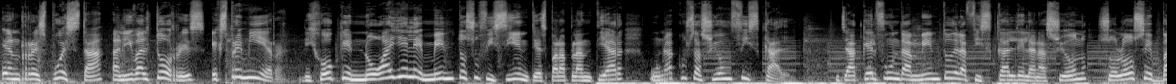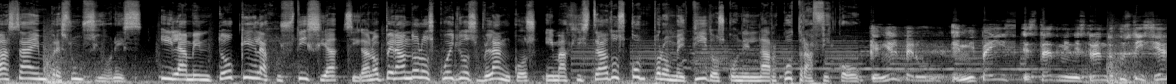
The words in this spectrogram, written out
En respuesta, Aníbal Torres, ex premier, dijo que no hay elementos suficientes para plantear una acusación fiscal, ya que el fundamento de la fiscal de la nación solo se basa en presunciones, y lamentó que en la justicia sigan operando los cuellos blancos y magistrados comprometidos con el narcotráfico. Que en el Perú, en mi país, está administrando justicia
